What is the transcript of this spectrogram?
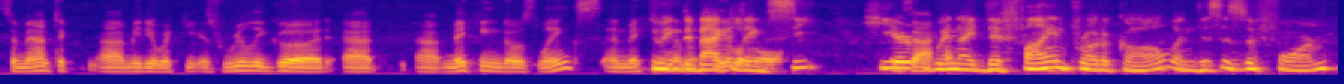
semantic uh, MediaWiki is really good at uh, making those links and making doing the backlinks. See here exactly. when I define protocol, and this is the form,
